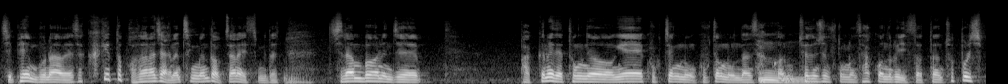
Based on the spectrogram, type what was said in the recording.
집회 문화에서 크게 또 벗어나지 않은 측면도 없잖아 있습니다. 지난번 이제 박근혜 대통령의 국정농, 국정농단 사건, 음. 최순실 국정농단 사건으로 있었던 촛불 집-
